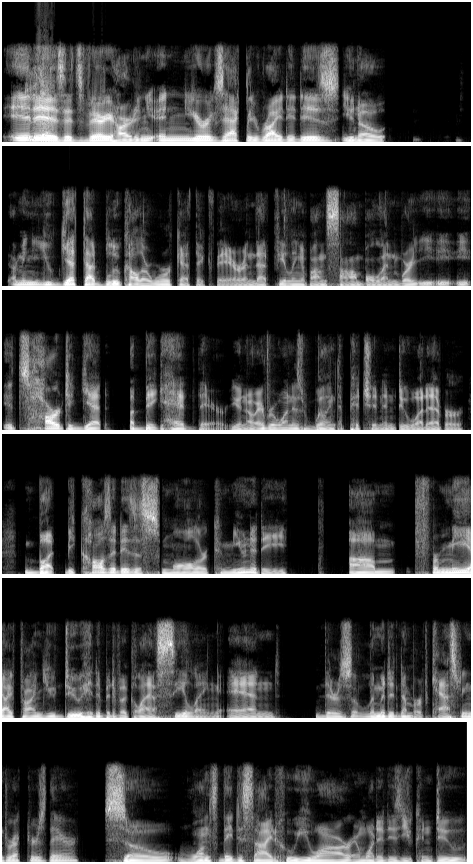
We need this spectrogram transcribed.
It is. that. It's very hard, and you- and you're exactly right. It is. You know, I mean, you get that blue collar work ethic there, and that feeling of ensemble, and where y- y- it's hard to get a big head there. You know, everyone is willing to pitch in and do whatever. But because it is a smaller community, um, for me, I find you do hit a bit of a glass ceiling, and there's a limited number of casting directors there. So once they decide who you are and what it is you can do,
